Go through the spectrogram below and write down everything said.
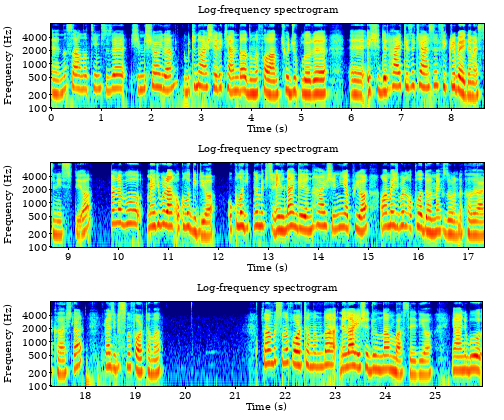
Ee, nasıl anlatayım size? Şimdi şöyle bütün her şeyde kendi adını falan çocukları, e, eşidir herkese kendisi Fikri Bey demesini istiyor. Sonra bu mecburen okula gidiyor. Okula gitmemek için elinden gelenin her şeyini yapıyor. Ama mecburen okula dönmek zorunda kalıyor arkadaşlar. Gördüğünüz gibi sınıf ortamı. Sonra bu sınıf ortamında neler yaşadığından bahsediyor. Yani bu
